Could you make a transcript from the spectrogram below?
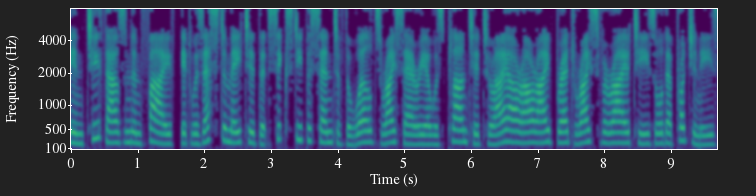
In 2005, it was estimated that 60% of the world's rice area was planted to IRRI-bred rice varieties or their progenies.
